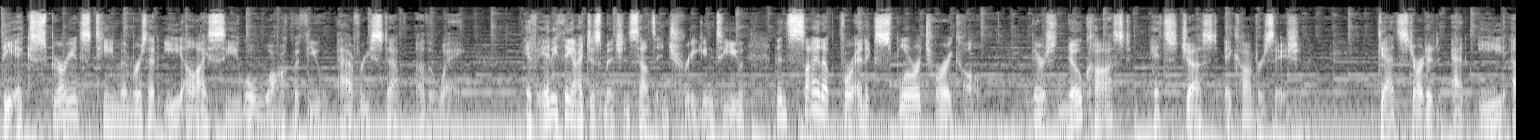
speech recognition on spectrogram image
The experienced team members at ELIC will walk with you every step of the way. If anything I just mentioned sounds intriguing to you, then sign up for an exploratory call. There's no cost, it's just a conversation. Get started at elic.org.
